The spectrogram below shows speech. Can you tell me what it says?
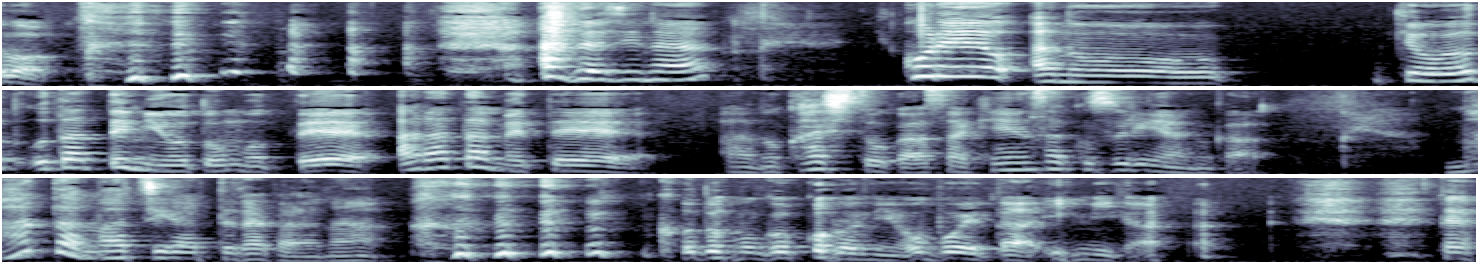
ど。私なこれあの今日歌ってみようと思って改めてあの歌詞とかさ検索するやんか。また間違ってたからな。子供心に覚えた意味が。だから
